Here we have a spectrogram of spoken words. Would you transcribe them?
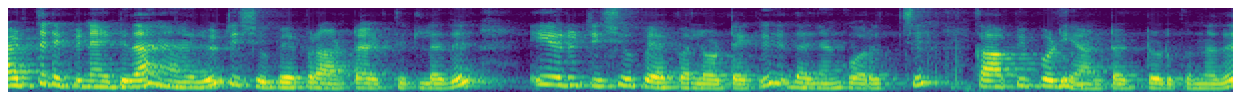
അടുത്ത ടിപ്പിനായിട്ട് ഇതാ ഞാനൊരു ടിഷ്യൂ പേപ്പർ ആട്ടോ എടുത്തിട്ടുള്ളത്. ഈ ഒരു ടിഷ്യൂ പേപ്പറിലോട്ടേക്ക് ഇതാ ഞാൻ കുറച്ച് കാപ്പിപ്പൊടിയാണ് കേട്ടോ ഇട്ട് കൊടുക്കുന്നത്.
